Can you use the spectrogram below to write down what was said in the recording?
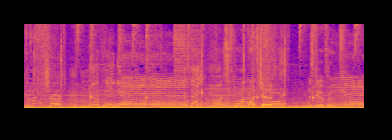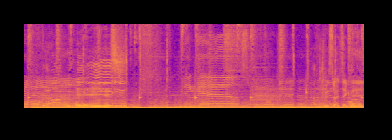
Come on, church, nothing else. Is that your heart's cry? Come on, this church. Let's go, bro. Lord, we Que need isso? you. We start taking it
